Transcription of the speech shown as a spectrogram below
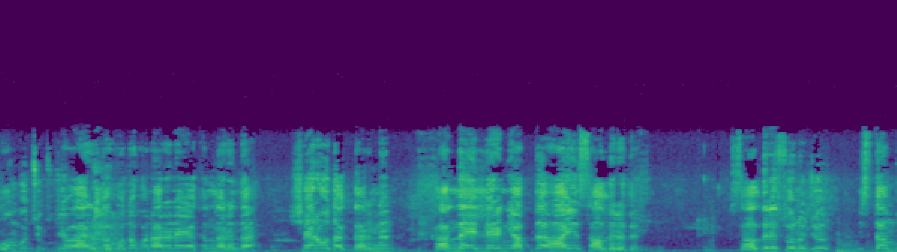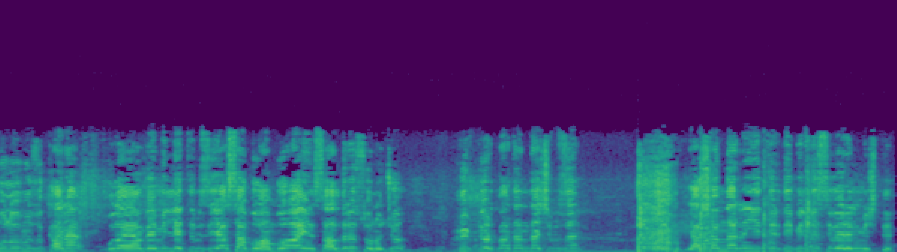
10.30 civarında Vodafone Arena yakınlarında şer odaklarının kanlı ellerin yaptığı hain saldırıdır. Saldırı sonucu İstanbul'umuzu kana bulayan ve milletimizi yasa boğan bu hain saldırı sonucu 44 vatandaşımızın yaşamlarını yitirdiği bilgisi verilmiştir.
